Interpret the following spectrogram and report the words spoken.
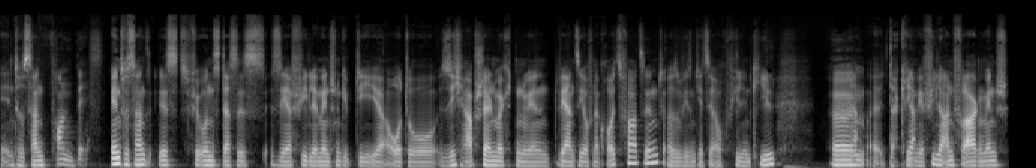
interessant von bis. Interessant ist für uns, dass es sehr viele Menschen gibt, die ihr Auto sicher abstellen möchten, während, während sie auf einer Kreuzfahrt sind. Also wir sind jetzt ja auch viel in Kiel. Ähm, äh, Da kriegen Ja. wir viele Anfragen. Mensch,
